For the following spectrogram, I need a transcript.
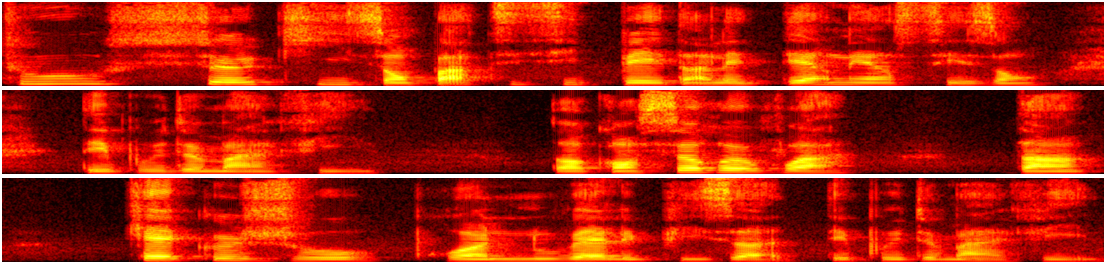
tous ceux qui ont participé dans les dernières saisons des bruits de ma vie. Donc, on se revoit dans quelques jours pour un nouvel épisode des bruits de ma vie,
